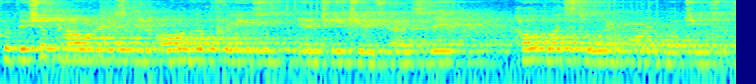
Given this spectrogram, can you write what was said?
For Bishop Powers and all the priests and teachers as they help us to learn more about Jesus,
